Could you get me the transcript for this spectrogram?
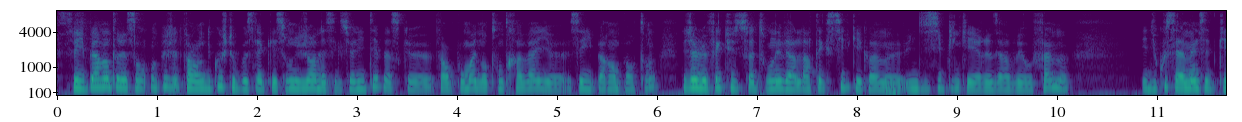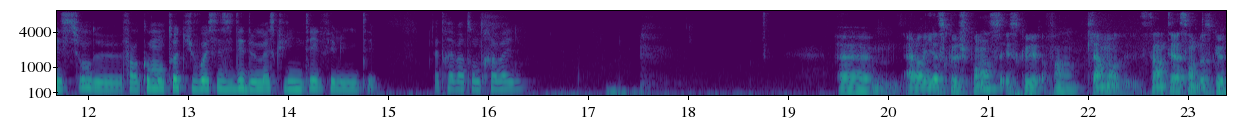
C'est hyper intéressant. En plus, enfin, du coup, je te pose la question du genre de la sexualité parce que, enfin, pour moi, dans ton travail, c'est hyper important. Déjà, le fait que tu sois tourné vers l'art textile, qui est quand même mmh. une discipline qui est réservée aux femmes, et du coup, ça amène cette question de. Enfin, comment toi tu vois ces idées de masculinité et de féminité à travers ton travail? Euh, alors il y a ce que je pense, est-ce que, enfin, clairement, c'est intéressant parce que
